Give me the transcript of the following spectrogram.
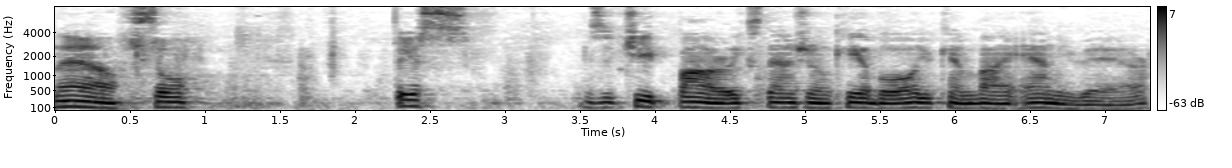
Now, so this is a cheap power extension cable. You can buy anywhere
